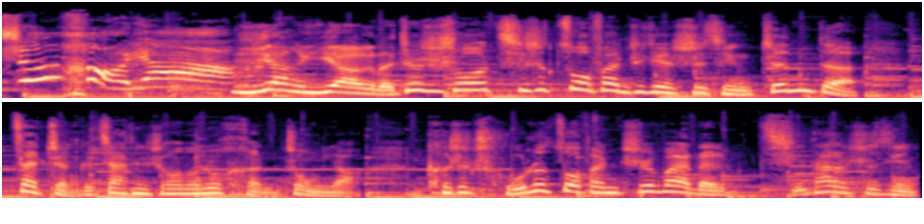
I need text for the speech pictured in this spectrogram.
真好呀。一样一样的，就是说，其实做饭这件事情真的在整。整个家庭生活当中很重要，可是除了做饭之外的其他的事情，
